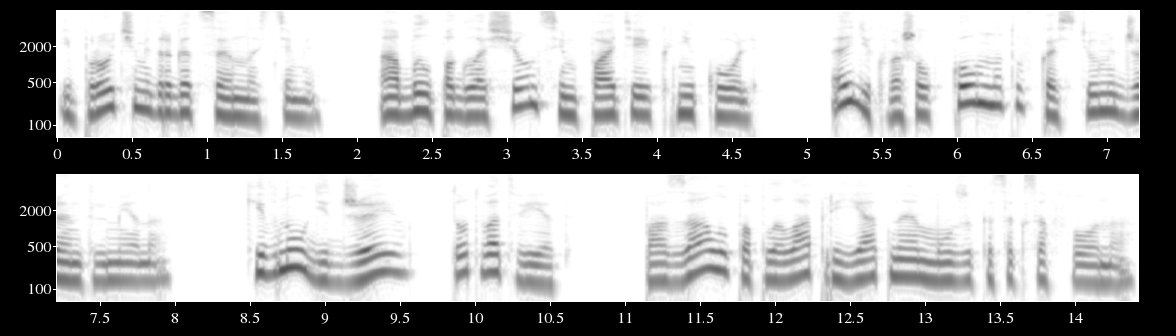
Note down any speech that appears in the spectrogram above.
и прочими драгоценностями, а был поглощен симпатией к Николь. Эдик вошел в комнату в костюме джентльмена. Кивнул диджею, тот в ответ. По залу поплыла приятная музыка саксофона.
